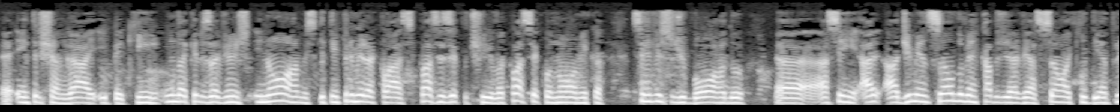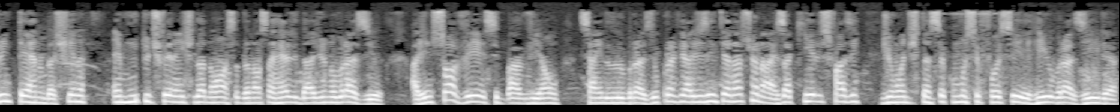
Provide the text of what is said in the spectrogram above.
é, entre Xangai e Pequim, um daqueles aviões enormes que tem primeira classe, classe executiva, classe econômica, serviço de bordo, é, assim, a, a, dimensão do mercado de aviação aqui dentro, interno da China, é muito diferente da nossa, da nossa realidade no Brasil. A gente só vê esse avião saindo do Brasil para viagens internacionais. Aqui eles fazem de uma distância como se fosse Rio-Brasília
